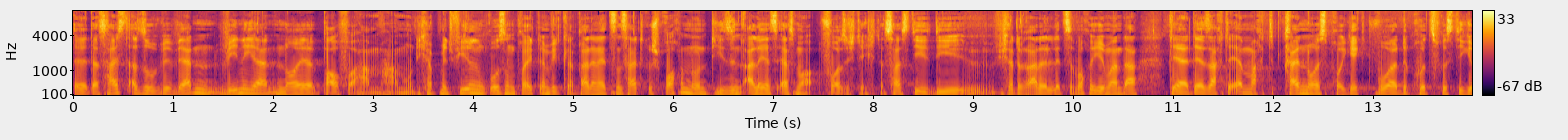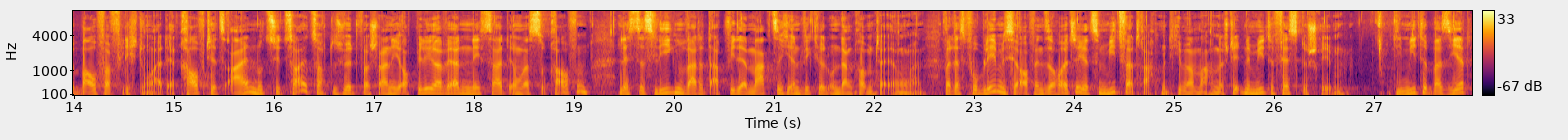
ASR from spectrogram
Äh, das heißt also, wir werden weniger neue Bauvorhaben haben. Und ich habe mit vielen großen Projektentwicklern gerade in der letzten Zeit gesprochen und die sind alle jetzt erstmal vorsichtig. Das heißt, die, die, ich hatte gerade letzte Woche jemanden da, der, der sagte, er macht kein neues Projekt, wo er eine kurzfristige Bauverpflichtung hat. Er kauft jetzt ein, nutzt die Zeit, sagt, es wird wahrscheinlich auch billiger werden, nächste Zeit irgendwas zu kaufen, lässt es liegen, wartet ab, wie der Markt sich entwickelt und dann kommt er irgendwann. Weil das Problem ist ja auch, wenn Sie heute jetzt einen Mietvertrag mit jemandem machen, da steht eine Miete festgeschrieben. Die Miete basiert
